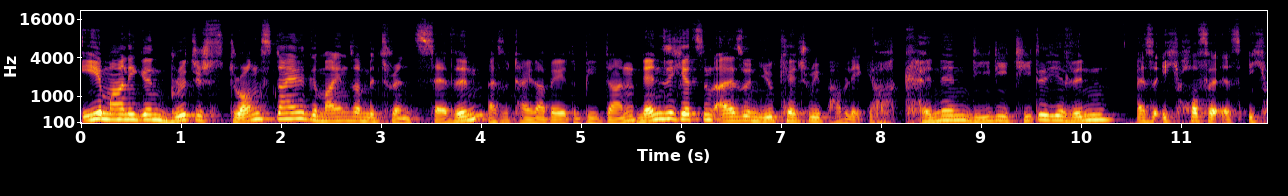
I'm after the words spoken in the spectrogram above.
ehemaligen British Strong Style gemeinsam mit Trent Seven, also Tyler Bate und Pete Dunne, nennen sich jetzt nun also New Catch Republic. Ja, können die die Titel gewinnen? Also ich hoffe es. Ich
